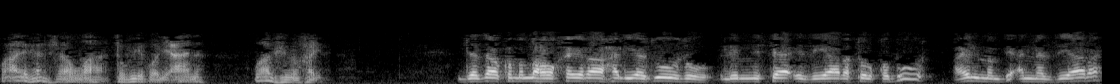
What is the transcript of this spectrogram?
وعليك أن تسأل الله التوفيق والإعانة. وأبشر بالخير جزاكم الله خيرا. هل يجوز للنساء زيارة القبور؟ علما بأن الزيارة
